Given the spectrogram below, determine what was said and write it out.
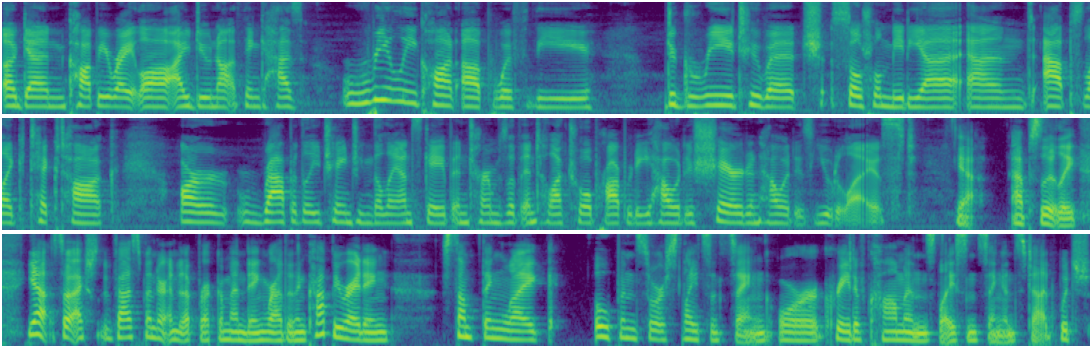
again, copyright law, I do not think has really caught up with the degree to which social media and apps like TikTok are rapidly changing the landscape in terms of intellectual property, how it is shared, and how it is utilized. Yeah, absolutely. Yeah, so actually, Fassbender ended up recommending rather than copyrighting something like open source licensing or Creative Commons licensing instead, which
